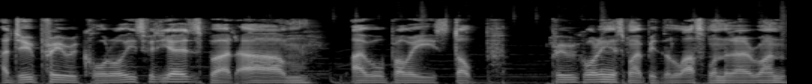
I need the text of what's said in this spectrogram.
I do pre-record all these videos, but um, I will probably stop pre-recording. This might be the last one that I run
